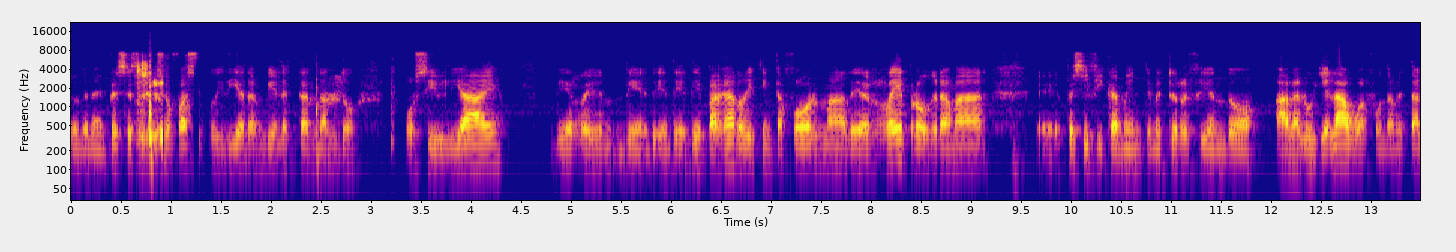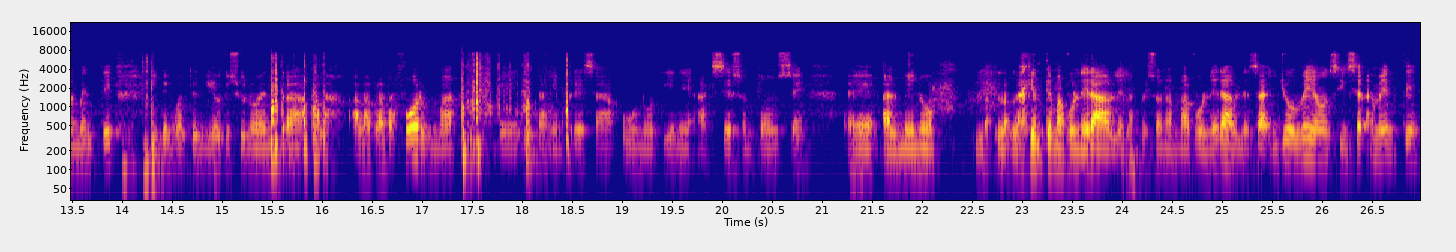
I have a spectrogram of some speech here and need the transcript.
donde las empresas de servicios básicos hoy día también le están dando posibilidades de, de, pagar de distintas formas, de reprogramar. Eh, específicamente me estoy refiriendo a la luz y el agua fundamentalmente y tengo entendido que si uno entra a la, a la plataforma eh, de estas empresas uno tiene acceso entonces eh, al menos la, la, gente más vulnerable, las personas más vulnerables. O sea, yo veo sinceramente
